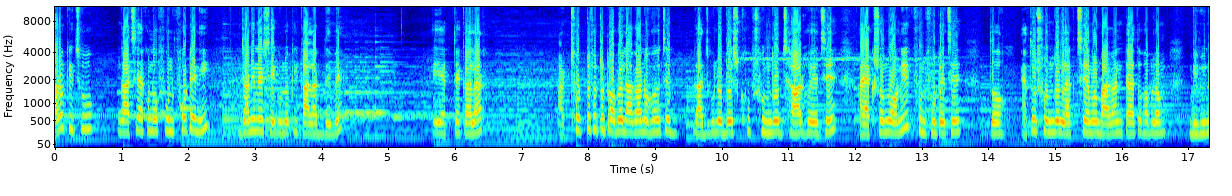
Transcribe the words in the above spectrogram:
আরও কিছু গাছে এখনও ফুল ফোটেনি, জানি না সেগুলো কি কালার দেবে। এই একটা কালার। আর ছোট্ট ছোট টবে লাগানো হয়েছে। গাছগুলো বেশ খুব সুন্দর ঝাড় হয়েছে আর একসঙ্গে অনেক ফুল ফুটেছে। তো এত সুন্দর লাগছে আমার বাগানটা। তো ভাবলাম বিভিন্ন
